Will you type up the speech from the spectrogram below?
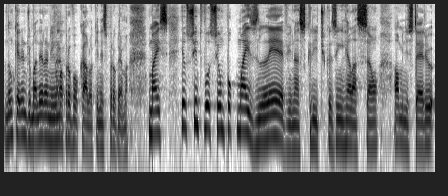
Não querendo de maneira nenhuma provocá-lo aqui nesse programa, mas eu sinto você um pouco mais leve nas críticas em relação ao Ministério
